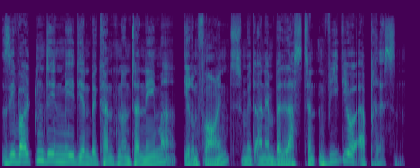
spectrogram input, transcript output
Sie wollten den medienbekannten Unternehmer, Ihren Freund, mit einem belastenden Video erpressen.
